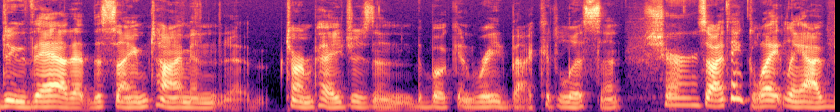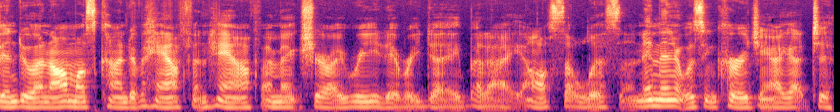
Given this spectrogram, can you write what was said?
do that at the same time and uh, turn pages in the book and read, but I could listen. Sure. So I think lately I've been doing almost kind of half and half. I make sure I read every day, but I also listen. And then it was encouraging. I got to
